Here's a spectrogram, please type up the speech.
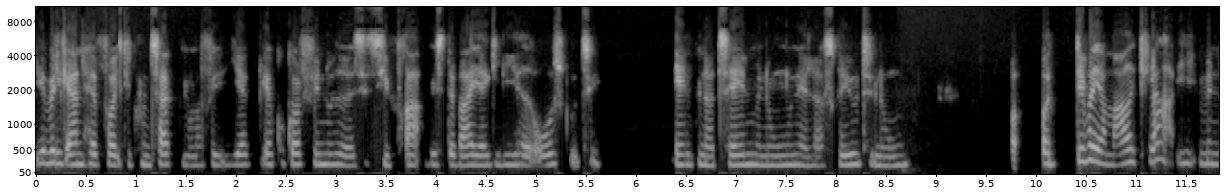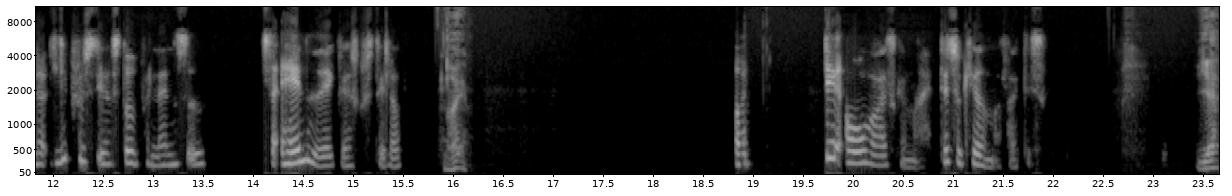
jeg ville gerne have folk i kontakt med mig, for jeg, jeg kunne godt finde ud af at sige fra, hvis det var, jeg ikke lige havde overskud til. Enten at tale med nogen, eller at skrive til nogen. Og, og det var jeg meget klar i, men når lige pludselig jeg stod på den anden side, så anede jeg ikke, hvad jeg skulle stille op. Nej. Og det overraskede mig. Det chokerede mig faktisk. Ja,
